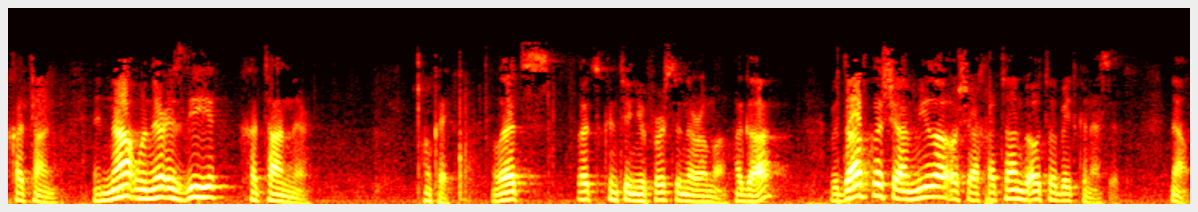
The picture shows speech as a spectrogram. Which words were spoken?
chatan. And not when there is the chatan there. Okay, let's, let's continue first in the Rama. Haga. V'davka she'amila or she'achatan be'oto Beit Knesset. Now,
